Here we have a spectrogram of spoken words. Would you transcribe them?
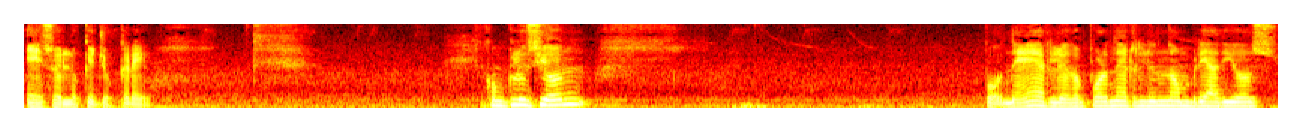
Eso es lo que yo creo. Conclusión, ponerle o no ponerle un nombre a Dios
